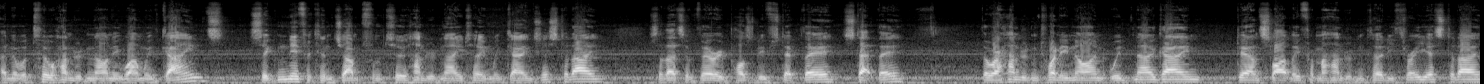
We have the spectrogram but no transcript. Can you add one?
and there were 291 with gains, significant jump from 218 with gains yesterday. So that's a very positive step there, stat there. There were 129 with no gain, down slightly from 133 yesterday,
